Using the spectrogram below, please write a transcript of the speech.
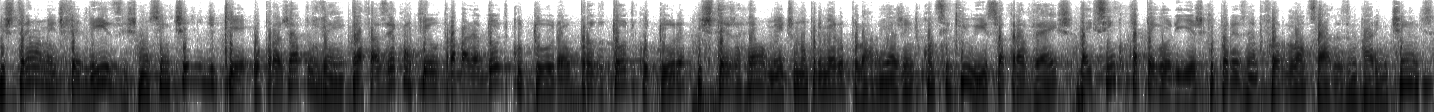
extremamente felizes no sentido de que o projeto vem para fazer com que o trabalhador de cultura, o produtor de cultura, esteja realmente no primeiro plano. E a gente conseguiu isso através das cinco categorias que, por exemplo, foram lançadas em Parintins,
